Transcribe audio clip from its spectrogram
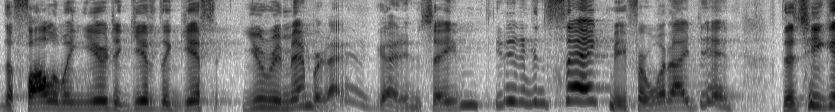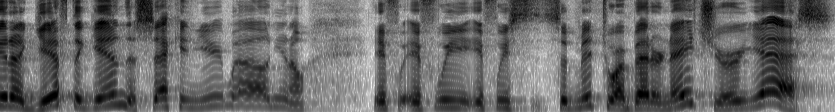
the following year to give the gift, you remembered, I, I didn't say, he didn't even thank me for what I did. Does he get a gift again the second year? Well, you know, if, if, we, if we submit to our better nature, yes.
